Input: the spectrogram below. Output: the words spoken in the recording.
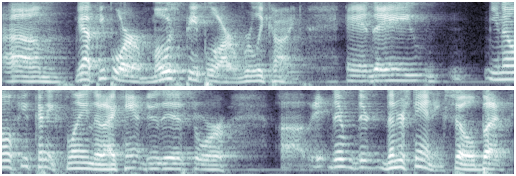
um, yeah, people are most people are really kind, and they, you know, if you can explain that I can't do this or uh, they're, they're understanding. So, but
